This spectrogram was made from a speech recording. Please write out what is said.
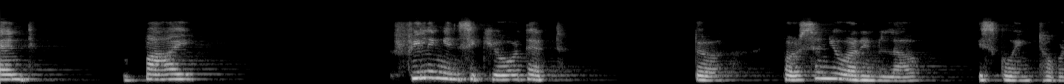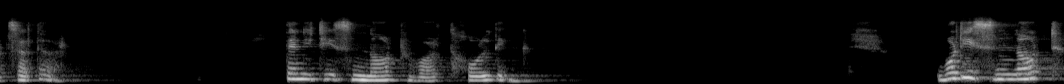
And by feeling insecure that the person you are in love is going towards other, then it is not worth holding. What is not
